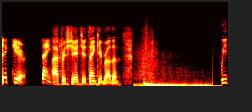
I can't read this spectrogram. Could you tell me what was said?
Take care. Thanks. I appreciate you. Thank you, brother. we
